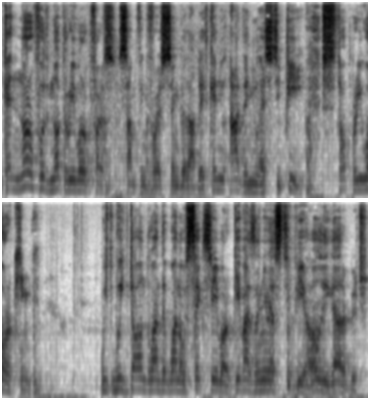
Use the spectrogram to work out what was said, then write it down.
can Northwood not rework for something for a single update? Can you add a new SCP? Stop reworking. We we don't want the 106 rework. Give us a new SCP. Holy garbage.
